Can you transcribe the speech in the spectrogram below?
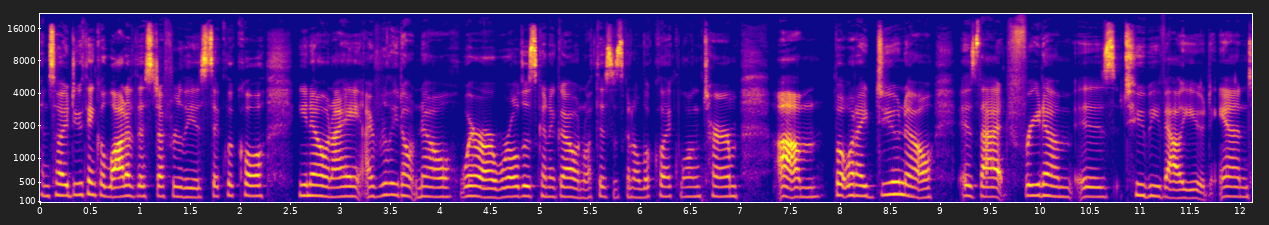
And so I do think a lot of this stuff really is cyclical, you know, and I, I really don't know where our world is going to go and what this is going to look like long term. Um, but what I do know is that freedom is to be valued. And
